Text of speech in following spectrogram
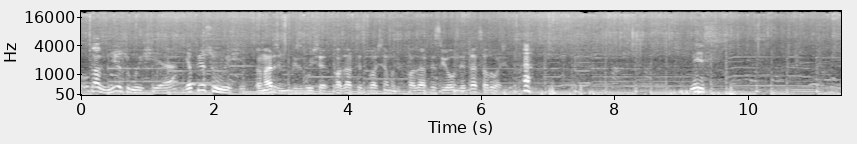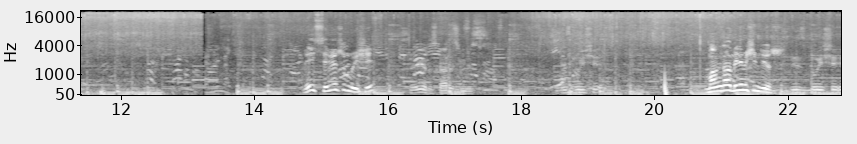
tavuklarımız, abi biliyorsun bu işi ya. Yapıyorsun bu işi. Ömer'cim biz bu işe pazartesi başlamadık. Pazartesi yoğun dediler salı başladık. Mis. Reis seviyorsun bu işi. Seviyoruz kardeşim biz. Biz bu işi Mangal benim işim diyorsun. biz bu işi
